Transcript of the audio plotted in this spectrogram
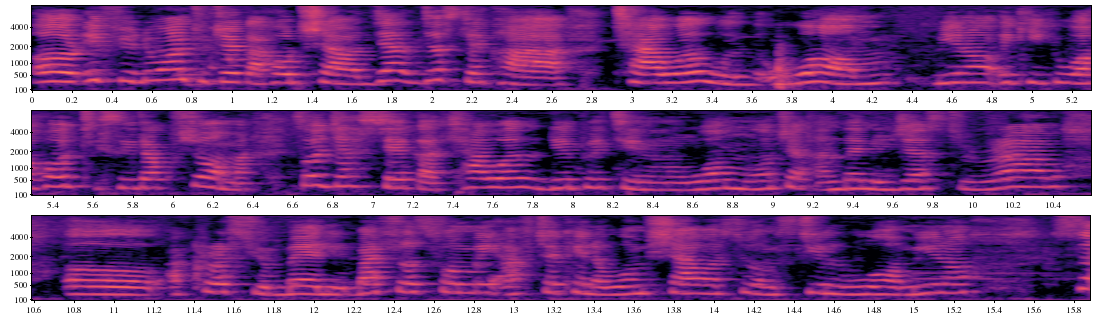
or if you don't want to take a hot shower just, just take a towel with warm you know ikikiwa hot sitakuchoma so just take a towel dip it in warm water and then you just rub uh, across your belly. But as for me i've taken a warm shower so i'm still warm you know. So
